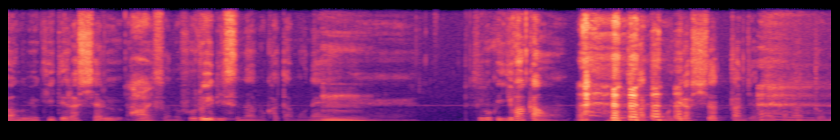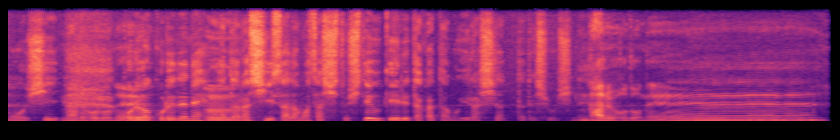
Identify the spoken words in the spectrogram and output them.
番組を聞いていらっしゃる、はい。その古いリスナーの方もね、うん。えーすごく違和感を持った方もいらっしゃったんじゃないかなと思うし なるほどね。これはこれでね、うん。新しいさだまさしとして受け入れた方もいらっしゃったでしょうしね。なるほどうねん。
